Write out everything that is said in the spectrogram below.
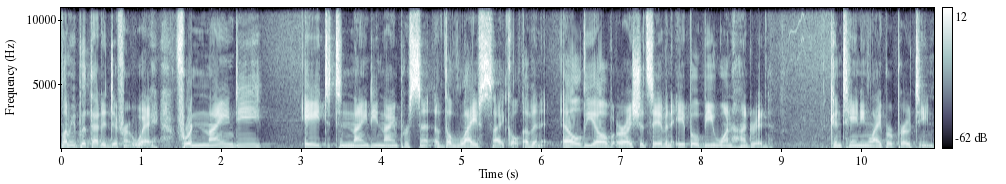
Let me put that a different way. For 98 to 99% of the life cycle of an LDL, or I should say of an ApoB100 containing lipoprotein,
